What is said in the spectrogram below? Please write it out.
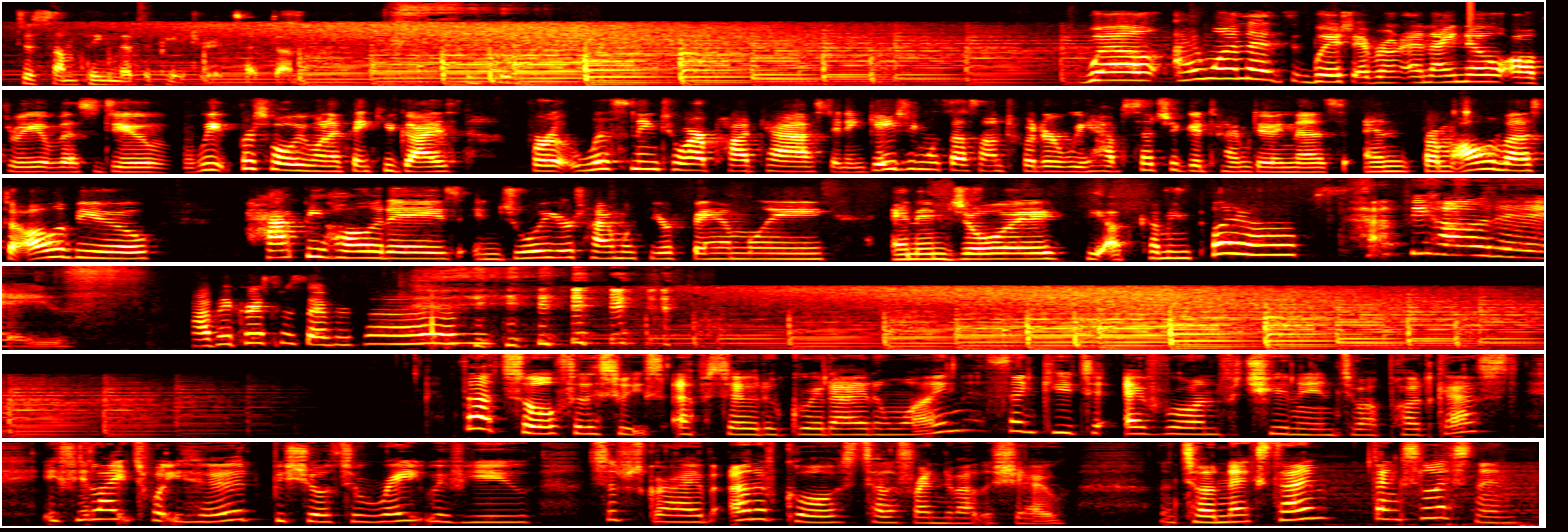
to something that the Patriots have done. Well, I want to wish everyone, and I know all three of us do. We first of all, we want to thank you guys for listening to our podcast and engaging with us on Twitter. We have such a good time doing this, and from all of us to all of you happy holidays. Enjoy your time with your family and enjoy the upcoming playoffs. Happy holidays! Happy Christmas, everyone. That's all for this week's episode of Gridiron and Wine. Thank you to everyone for tuning into our podcast. If you liked what you heard, be sure to rate, review, subscribe, and of course, tell a friend about the show. Until next time, thanks for listening.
